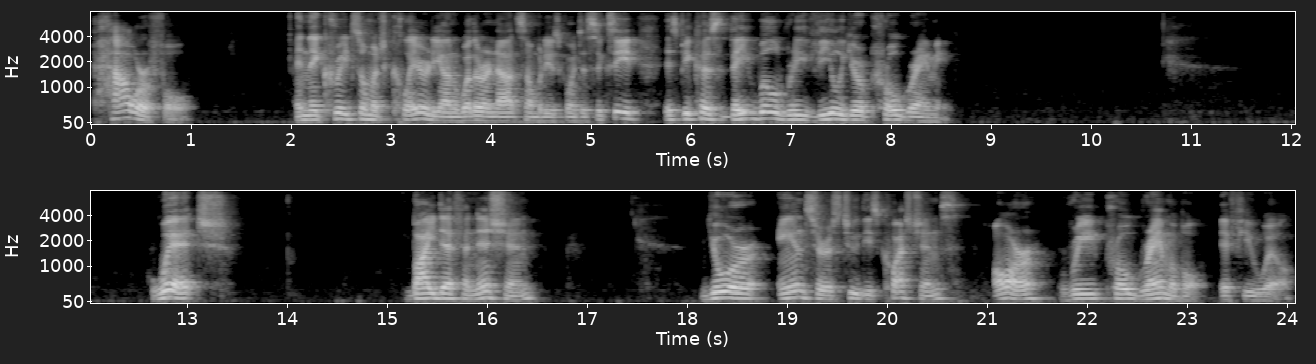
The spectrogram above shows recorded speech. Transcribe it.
powerful and they create so much clarity on whether or not somebody is going to succeed is because they will reveal your programming. Which, by definition, your answers to these questions are reprogrammable, if you will.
